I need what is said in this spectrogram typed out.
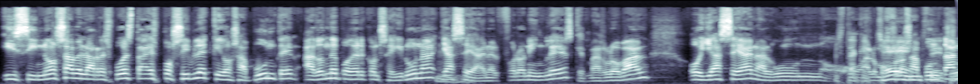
Y si no sabe la respuesta, es posible que os apunten a dónde poder conseguir una, ya sea en el foro en inglés, que es más global, o ya sea en algún, o a lo mejor os apuntan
